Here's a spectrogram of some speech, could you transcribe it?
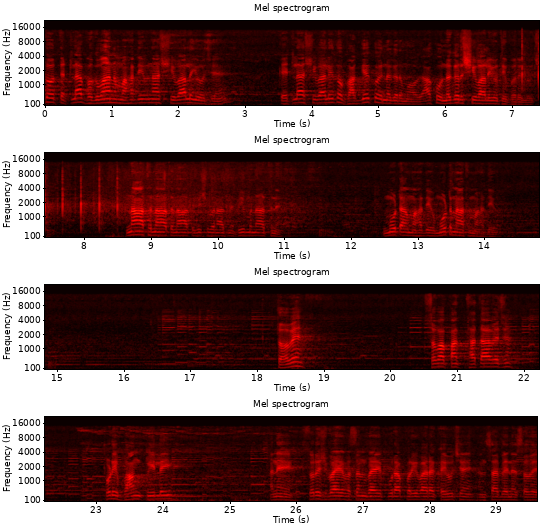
તો તેટલા ભગવાન મહાદેવના શિવાલયો છે, કેટલા શિવાલય તો ભાગ્ય કોઈ નગરમાં હોય, આખું નગર શિવાલયોથી ભરેલું છે. નાથ નાથ નાથ વિશ્વનાથ ને ભીમનાથ ને મોટા મહાદેવ, મોટનાથ મહાદેવ. તો હવે સવા પાંચ થતા આવે છે. થોડી ભાંગ પી લઈ અને સુરેશભાઈ, વસંતભાઈ પૂરા પરિવારે કહ્યું છે હંસાબેને સવે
